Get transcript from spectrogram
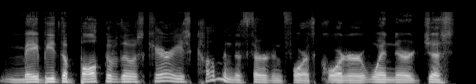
maybe the bulk of those carries come in the third and fourth quarter when they're just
